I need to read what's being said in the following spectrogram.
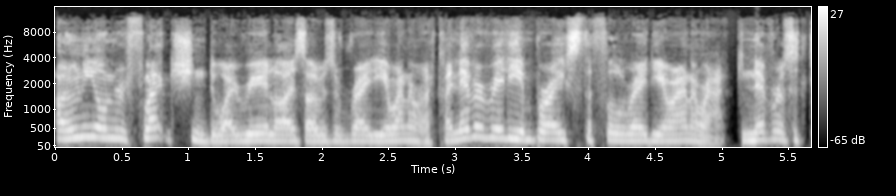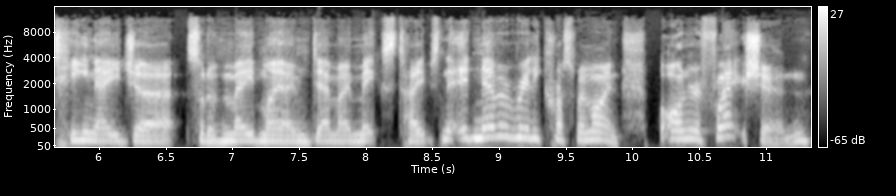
only on reflection do I realize I was a radio anorak. I never really embraced the full radio anorak. Never as a teenager sort of made my own demo mixtapes. It never really crossed my mind. But on reflection,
